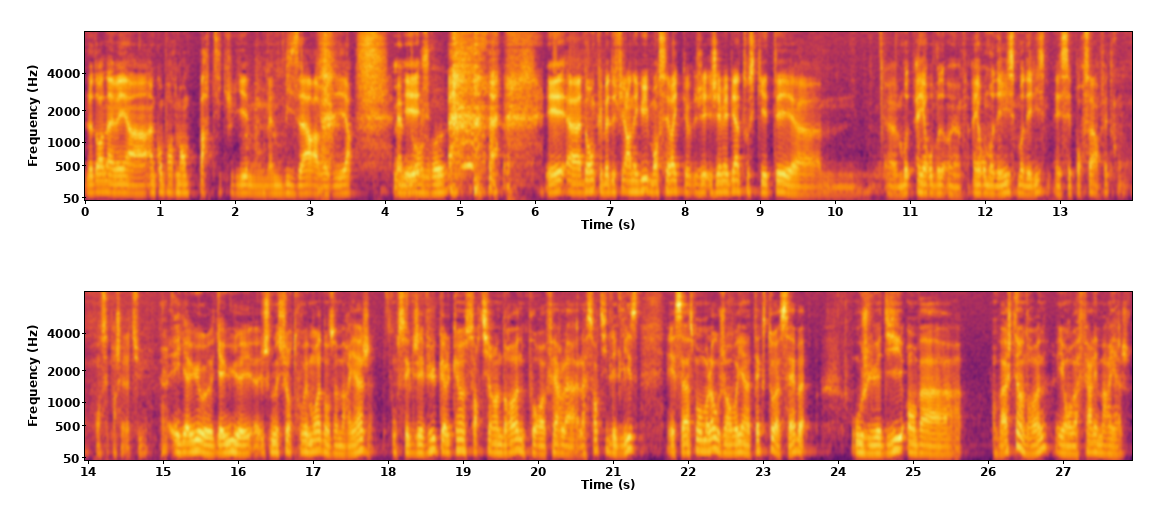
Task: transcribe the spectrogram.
Le drone avait un, un comportement particulier, même bizarre, à vrai dire. Même Et- dangereux. Et euh, donc, ben, de fil en aiguille, bon, c'est vrai que j'ai- j'aimais bien tout ce qui était euh, euh, euh, aéromodélisme, modélisme, et c'est pour ça en fait qu'on s'est penché là-dessus. Et il y a eu, euh, il y a eu, je me suis retrouvé moi dans un mariage où c'est que j'ai vu quelqu'un sortir un drone pour faire la, la sortie de l'église. Et c'est à ce moment-là où j'ai envoyé un texto à Seb où je lui ai dit on va, on va acheter un drone et on va faire les mariages.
